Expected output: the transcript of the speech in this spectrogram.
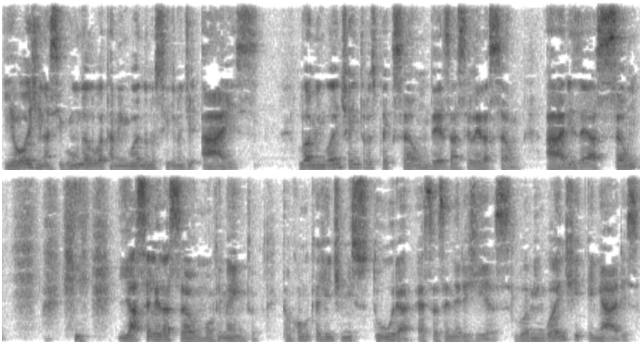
E hoje, na segunda, a lua está minguando no signo de Ares. Lua minguante é introspecção, desaceleração. Ares é ação e, e aceleração, movimento. Então, como que a gente mistura essas energias? Lua minguante em Ares,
